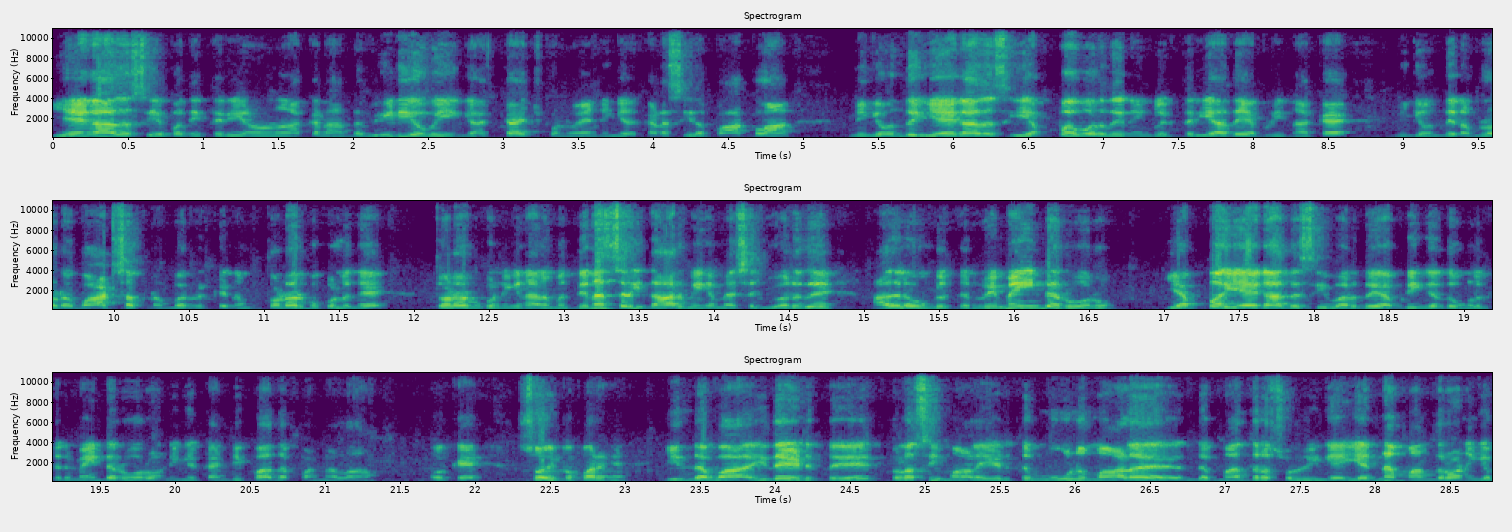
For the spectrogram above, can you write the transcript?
ஏகாதசியை பற்றி தெரியணும்னாக்க நான் அந்த வீடியோவை இங்கே அட்டாச் பண்ணுவேன். நீங்கள் கடைசியில் பார்க்கலாம். நீங்கள் வந்து ஏகாதசி எப்போ வருதுன்னு எங்களுக்கு தெரியாதே அப்படின்னாக்க நீங்கள் வந்து நம்மளோட வாட்ஸ்அப் நம்பர் இருக்குது நம்ம தொடர்பு கொள்ளுங்கள் தொடர்பு கொண்டீங்கன்னா நம்ம தினசரி தார்மீக மெசேஜ் வருது. அதில் உங்களுக்கு ரிமைண்டர் வரும். எப்போ ஏகாதசி வருது அப்படிங்கிறது உங்களுக்கு ரிமைண்டர் வரும். நீங்கள் கண்டிப்பாக அதை பண்ணலாம். ஓகே ஸோ இப்போ பாருங்க. இந்த வா இதை எடுத்து துளசி மாலை எடுத்து மூணு மாலை இந்த மந்திரம் சொல்வீங்க. என்ன மந்திரம் நீங்க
